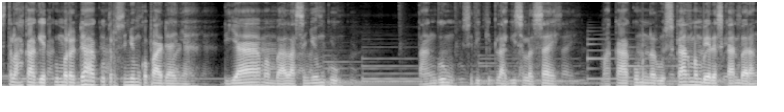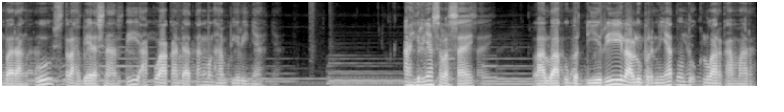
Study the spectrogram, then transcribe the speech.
Setelah kagetku mereda, aku tersenyum kepadanya. Dia membalas senyumku. Tanggung, sedikit lagi selesai. Maka aku meneruskan membereskan barang-barangku. Setelah beres nanti, aku akan datang menghampirinya. Akhirnya selesai. Lalu aku berdiri, lalu berniat untuk keluar kamar.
